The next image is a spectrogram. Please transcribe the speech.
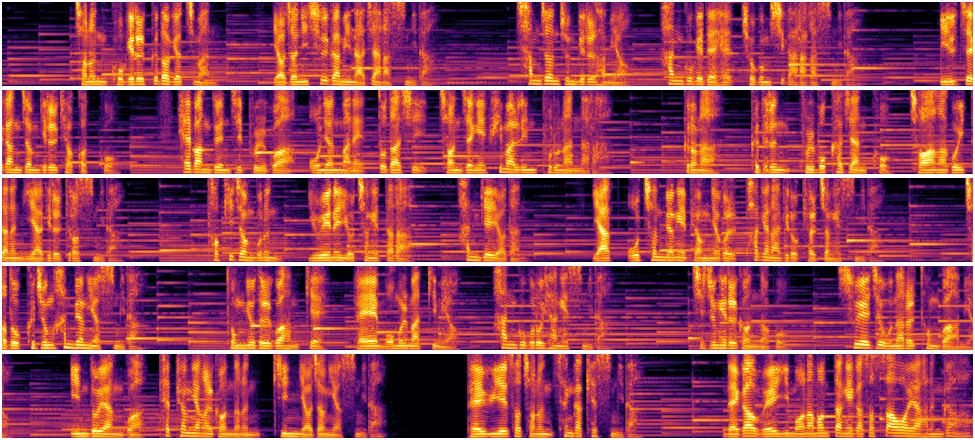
저는 고개를 끄덕였지만 여전히 실감이 나지 않았습니다. 참전 준비를 하며 한국에 대해 조금씩 알아갔습니다. 일제강점기를 겪었고 해방된 지 불과 5년 만에 또다시 전쟁에 휘말린 불운한 나라. 그러나 그들은 굴복하지 않고 저항하고 있다는 이야기를 들었습니다. 터키 정부는 유엔의 요청에 따라 한 개 여단, 약 5천 명의 병력을 파견하기로 결정했습니다. 저도 그 중 한 명이었습니다. 동료들과 함께 배에 몸을 맡기며 한국으로 향했습니다. 지중해를 건너고 수에즈 운하를 통과하며 인도양과 태평양을 건너는 긴 여정이었습니다. 배 위에서 저는 생각했습니다. 내가 왜 이 머나먼 땅에 가서 싸워야 하는가?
